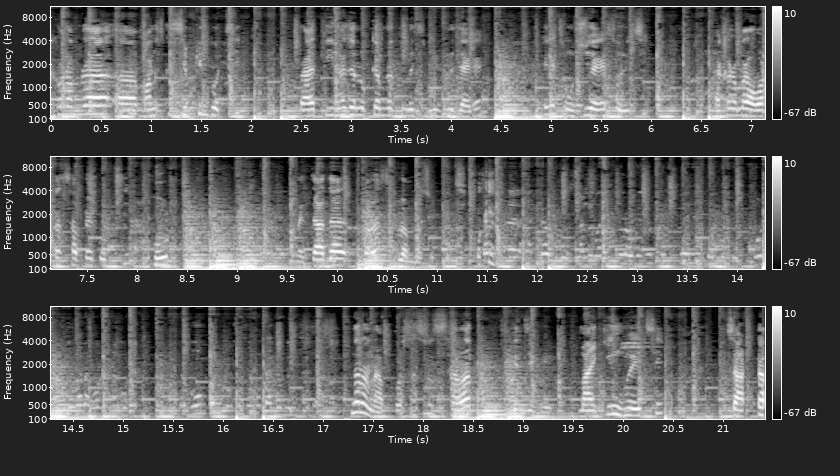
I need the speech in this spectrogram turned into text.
এখন আমরা মানুষকে শিফটিং করছি। প্রায় তিন হাজার লোককে আমরা তুলেছি বিভিন্ন জায়গায়। ঠিক আছে, উঁচু জায়গায় সরিয়েছি এখন আমরা ওয়াটার সাপ্লাই করছি ফুড মানে যা যা করার সেগুলো আমরা সব করছি। ওকে না না না প্রশাসন সারা থেকে জেগে মাইকিং হয়েছে চারটা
